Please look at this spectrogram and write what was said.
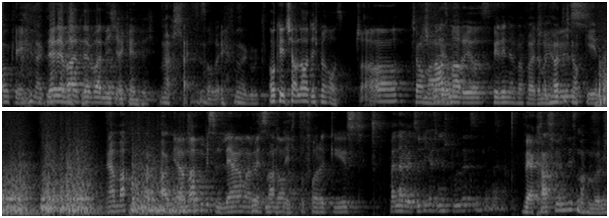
Okay, na gut. Ja, der war, der war nicht erkennlich. Ach, scheiße. Sorry. Na gut. okay, ciao Leute, ich bin raus. Ciao. Ciao, Spaß, Marius. Wir reden einfach weiter. Man Tschüss. hört dich noch gehen. Ja, mach noch ein paar Ja, mach ein bisschen Lärm am Das besten macht noch, nichts. bevor du gehst. Panda, willst du dich auf den Stuhl setzen? Wäre krass, wenn sie es machen würde.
